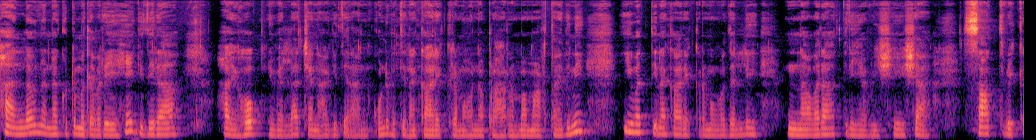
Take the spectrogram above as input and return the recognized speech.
ಹಲೋ ನನ್ನ ಕುಟುಂಬದವರೇ, ಹೇಗಿದ್ದೀರಾ? ಐ ಹೋಪ್ ನೀವೆಲ್ಲ ಚೆನ್ನಾಗಿದ್ದೀರಾ ಅಂದ್ಕೊಂಡು ಇವತ್ತಿನ ಕಾರ್ಯಕ್ರಮವನ್ನು ಪ್ರಾರಂಭ ಮಾಡ್ತಾ ಇದ್ದೀನಿ. ಇವತ್ತಿನ ಕಾರ್ಯಕ್ರಮದಲ್ಲಿ ನವರಾತ್ರಿಯ ವಿಶೇಷ ಸಾತ್ವಿಕ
